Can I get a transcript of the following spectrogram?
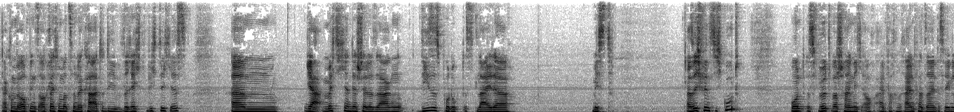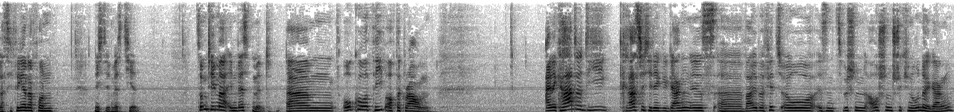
Da kommen wir übrigens auch gleich nochmal zu einer Karte, die recht wichtig ist. Ähm, ja, möchte ich an der Stelle sagen, dieses Produkt ist leider Mist. Also ich finde es nicht gut und es wird wahrscheinlich auch einfach ein Reinfall sein, deswegen lasst die Finger davon, nicht investieren. Zum Thema Investment. Ähm, Oko Thief of the Crown eine Karte, die krass durch die Decke gegangen ist, äh, war über 40 Euro, ist inzwischen auch schon ein Stückchen runtergegangen.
